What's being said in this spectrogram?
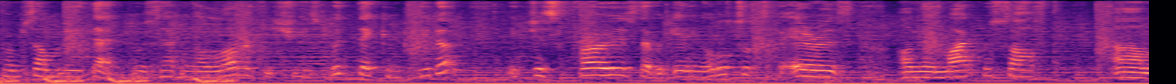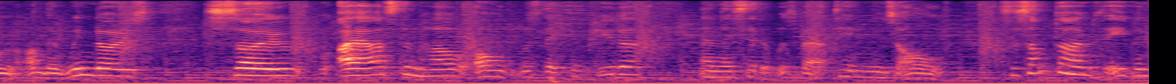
from somebody that was having a lot of issues with their computer. It just froze. They were getting all sorts of errors on their Microsoft, um, on their Windows. So I asked them how old was their computer and they said it was about 10 years old. So sometimes even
